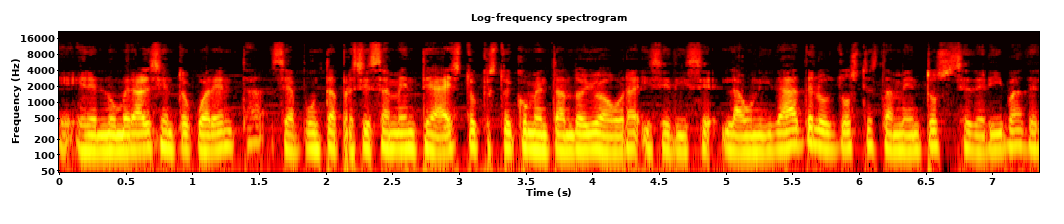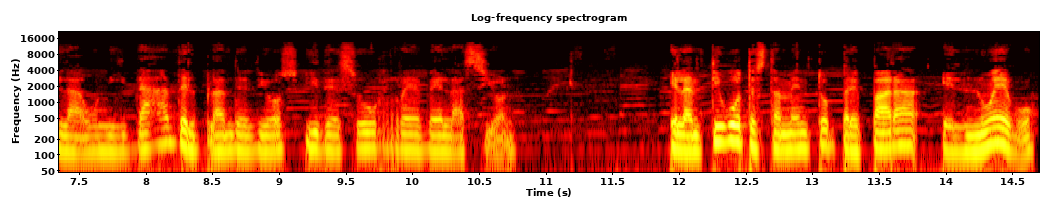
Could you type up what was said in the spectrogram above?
Eh, en el numeral 140 se apunta precisamente a esto que estoy comentando yo ahora y se dice, la unidad de los dos testamentos se deriva de la unidad del plan de Dios y de su revelación. El Antiguo Testamento prepara el Nuevo,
